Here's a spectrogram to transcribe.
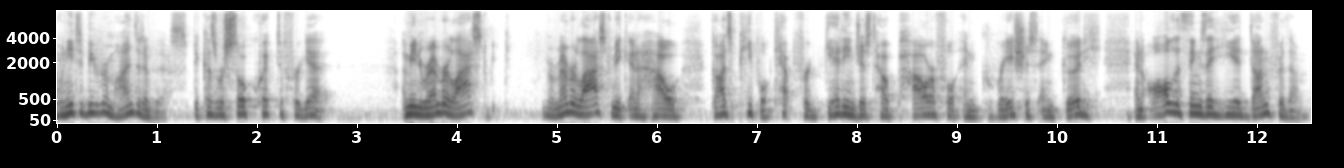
And we need to be reminded of this because we're so quick to forget. I mean, remember last week? Remember last week and how God's people kept forgetting just how powerful and gracious and good and all the things that He had done for them.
